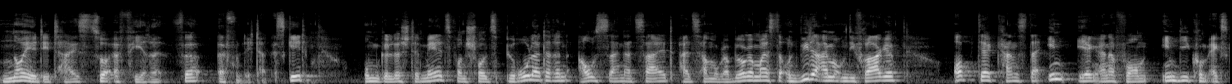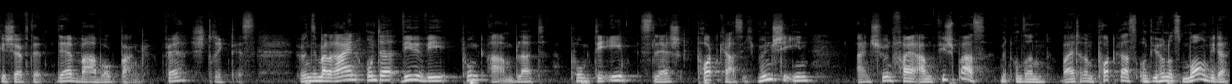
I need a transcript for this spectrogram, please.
neue Details zur Affäre veröffentlicht hat. Es geht um gelöschte Mails von Scholz Büroleiterin aus seiner Zeit als Hamburger Bürgermeister und wieder einmal um die Frage, ob der Kanzler in irgendeiner Form in die Cum-Ex-Geschäfte der Warburg Bank verstrickt ist. Hören Sie mal rein unter www.abendblatt.de slash podcast. Ich wünsche Ihnen einen schönen Feierabend, viel Spaß mit unseren weiteren Podcasts und wir hören uns morgen wieder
